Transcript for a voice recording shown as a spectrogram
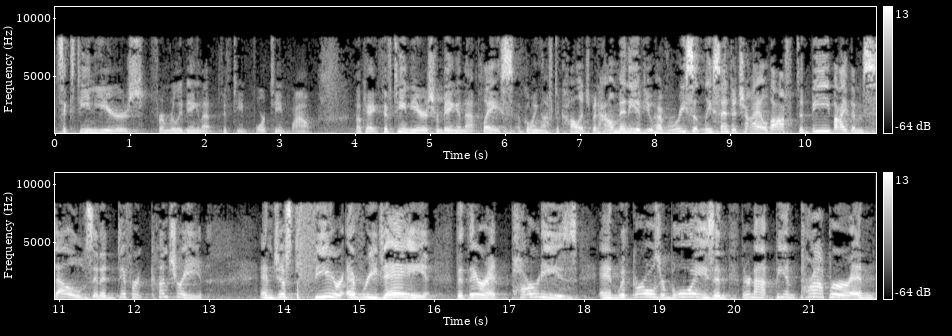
16 years from really being in that 15, 14. Wow. Okay, 15 years from being in that place of going off to college. But how many of you have recently sent a child off to be by themselves in a different country and just fear every day that they're at parties and with girls or boys and they're not being proper and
